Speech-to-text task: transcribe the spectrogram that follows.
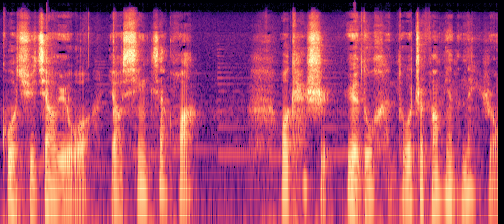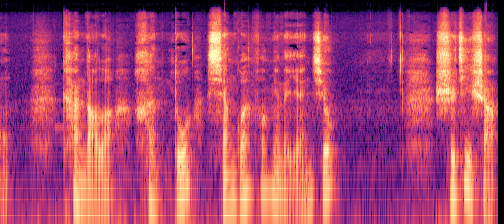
过去教育我要形象化。我开始阅读很多这方面的内容，看到了很多相关方面的研究。实际上，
